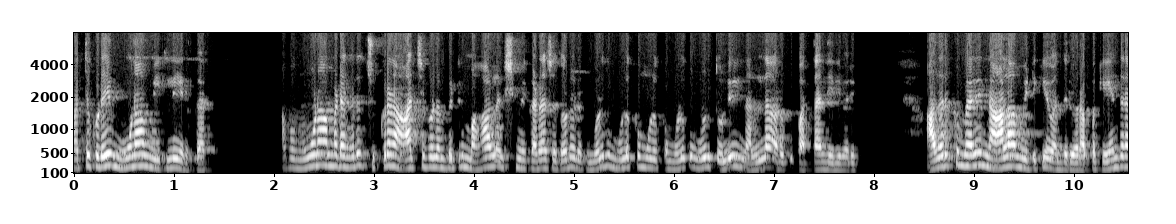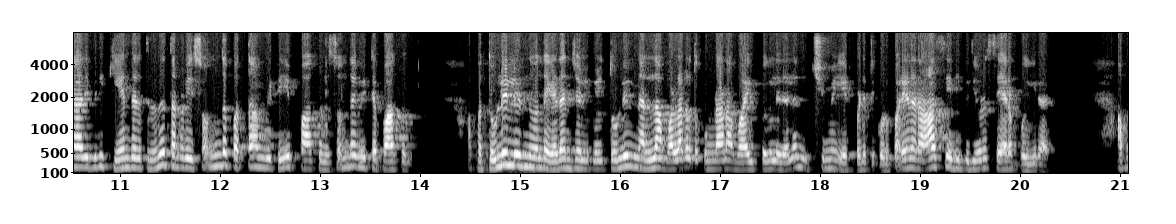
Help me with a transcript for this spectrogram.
பத்து குடையவர் மூணாம் வீட்லயே இருக்கார். அப்ப மூணாம் இடங்கிறது சுக்கிரன் ஆட்சி பலம் பெற்று மகாலட்சுமி கடாச்சத்தோட இருக்கும்பொழுது முழுக்க முழுக்க முழுக்க முழு தொழில் நல்லா இருக்கும் பத்தாம் தேதி வரைக்கும். அதற்கு மேலே நாலாம் வீட்டுக்கே வந்துடுவார். அப்ப கேந்திராதிபதி கேந்திரத்துல இருந்து தன்னுடைய சொந்த பத்தாம் வீட்டையே பாக்குது சொந்த வீட்டை பாக்குது அப்ப தொழில இருந்து வந்த இடைஞ்சல்கள் தொழில் நல்லா வளர்றதுக்கு உண்டான வாய்ப்புகள் இதெல்லாம் நிச்சயமா ஏற்படுத்தி கொடுப்பார். ஏன்னா ராசி அதிபதியோட சேர போகிறார் அப்ப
